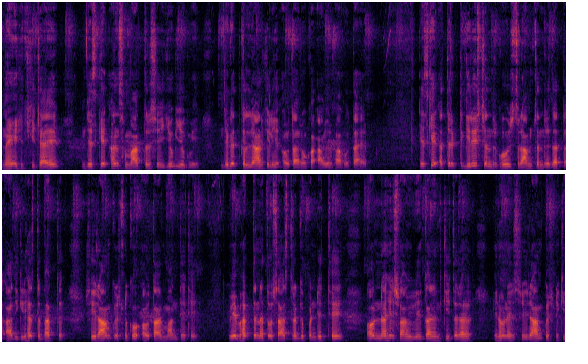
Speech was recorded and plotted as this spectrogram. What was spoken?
नहीं हिचकिचाए, जिसके अंश मात्र से युग युग में जगत कल्याण के लिए अवतारों का आविर्भाव होता है। इसके अतिरिक्त गिरीश चंद्र घोष, रामचंद्र दत्त आदि गृहस्थ भक्त श्री रामकृष्ण को अवतार मानते थे। वे भक्त न तो शास्त्रज्ञ पंडित थे और न ही स्वामी विवेकानंद की तरह इन्होंने श्री रामकृष्ण की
